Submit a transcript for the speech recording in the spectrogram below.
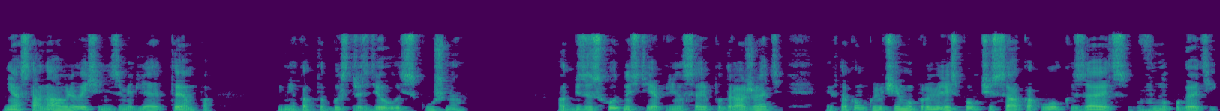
не останавливаясь и не замедляя темпа. Мне как-то быстро сделалось скучно. От безысходности я принялся ей подражать, и в таком ключе мы провели с полчаса, как волк и заяц в «Ну, погоди».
